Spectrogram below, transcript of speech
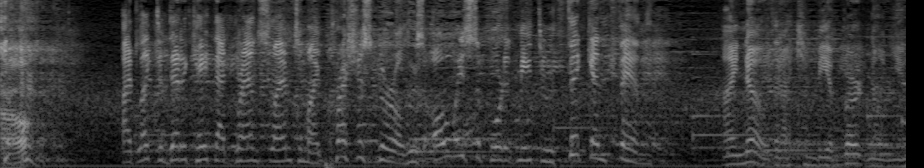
Oh. I'd like to dedicate that Grand Slam to my precious girl who's always supported me through thick and thin. I know that I can be a burden on you.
